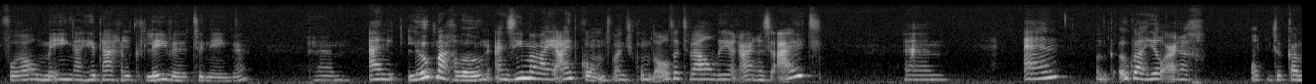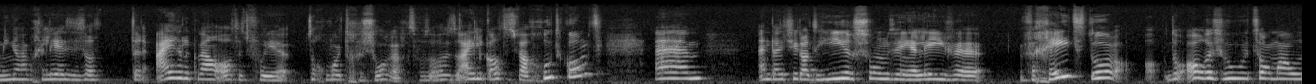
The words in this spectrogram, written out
vooral mee naar je dagelijks leven te nemen. Ehm, en loop maar gewoon en zie maar waar je uitkomt. Want je komt altijd wel weer ergens uit. Ehm, en wat ik ook wel heel erg op de Camino heb geleerd... is dat er eigenlijk wel altijd voor je toch wordt gezorgd. Dat het eigenlijk altijd wel goed komt. Ehm, en dat je dat hier soms in je leven vergeet door, door alles hoe het allemaal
